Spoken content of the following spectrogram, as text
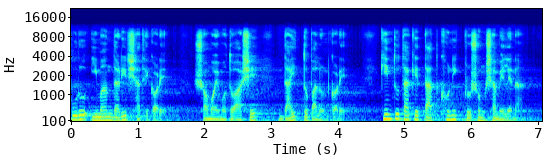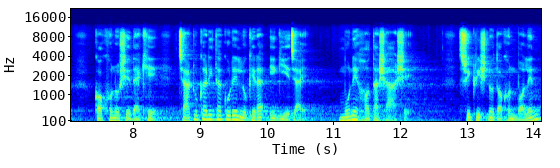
পুরো ইমানদারির সাথে করে, সময় মতো আসে, দায়িত্ব পালন করে। কিন্তু তাকে তাৎক্ষণিক প্রশংসা মেলে না। কখনো সে দেখে চাটুকারিতা করে লোকেরা এগিয়ে যায়, মনে হতাশা আসে। শ্রীকৃষ্ণ তখন বলেন,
